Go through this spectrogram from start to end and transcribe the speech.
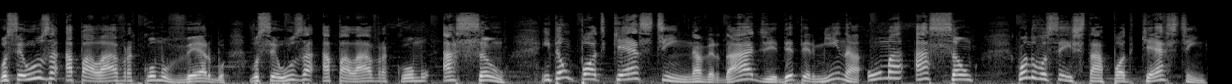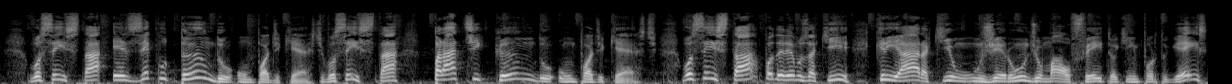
Você usa a palavra como verbo, você usa a palavra como ação. Então, podcasting, na verdade, determina uma ação. Quando você está podcasting, você está executando um podcast, você está praticando um podcast. Você está, poderemos aqui criar aqui um, um gerúndio mal feito aqui em português,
